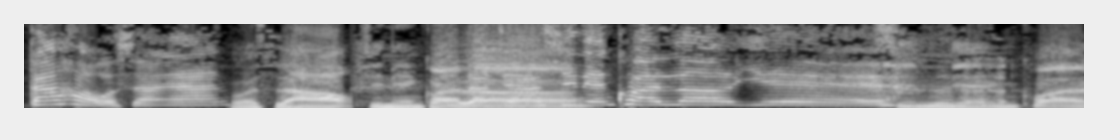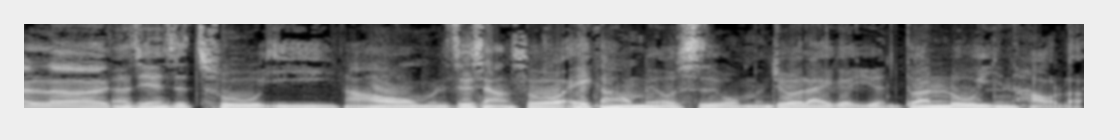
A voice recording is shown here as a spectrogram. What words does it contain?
大家好，我是安安，我是豪，新年快乐！大家新年快乐耶！新年快乐！那今天是初一，然后我们就想说，哎，刚好没有事，我们就来个远端录音好了。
